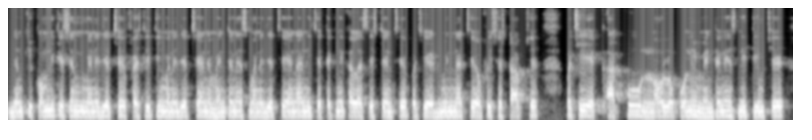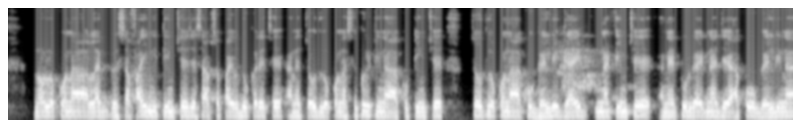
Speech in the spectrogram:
જેમ કે કોમ્યુનિકેશન મેનેજર છે, ફેસિલિટી મેનેજર છે અને મેન્ટેનન્સ મેનેજર છે. એના નીચે ટેકનિકલ અસિસ્ટન્ટ છે, પછી એડમિનના છે, ઓફિસ સ્ટાફ છે. પછી એક આખું નવ લોકોની મેન્ટેનન્સની ટીમ છે. નવ લોકોના અલગ સફાઈની ટીમ છે જે સાફ સફાઈ બધું કરે છે અને ચૌદ લોકોના સિક્યુરિટીના આખું ટીમ છે. ચૌદ લોકોના આખું ગેલરી ગાઈડના ટીમ છે અને ટૂર ગાઈડના જે આખું ગેલરીના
